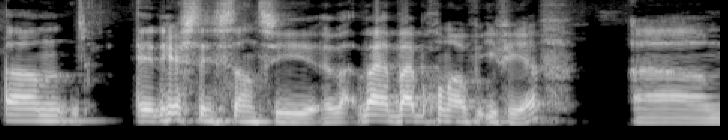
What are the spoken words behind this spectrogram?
ehm, in eerste instantie, eh, wij, wij begonnen over IVF. Ehm,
